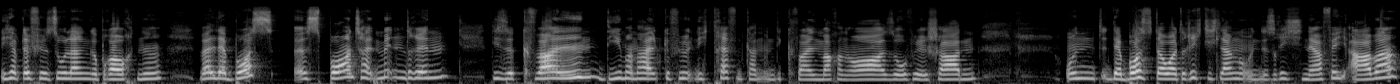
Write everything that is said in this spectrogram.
ich habe dafür so lange gebraucht, ne? Weil der Boss äh, spawnt halt mittendrin diese Quallen, die man halt gefühlt nicht treffen kann. Und die Quallen machen, oh, so viel Schaden. Und der Boss dauert richtig lange und ist richtig nervig, aber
